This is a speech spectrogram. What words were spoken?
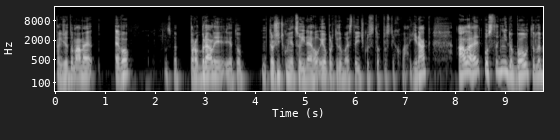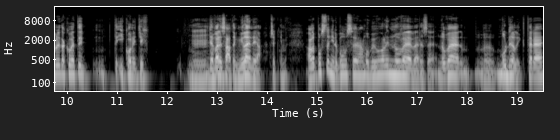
Takže to máme Evo, to jsme probrali, je to trošičku něco jiného, i oproti tomu STIčku se to prostě chová jinak. Ale poslední dobou tohle byly takové ty, ty ikony těch Hmm. 90. milénia, řekněme. Ale poslední dobou se nám objevovaly nové verze, nové eh, modely, které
